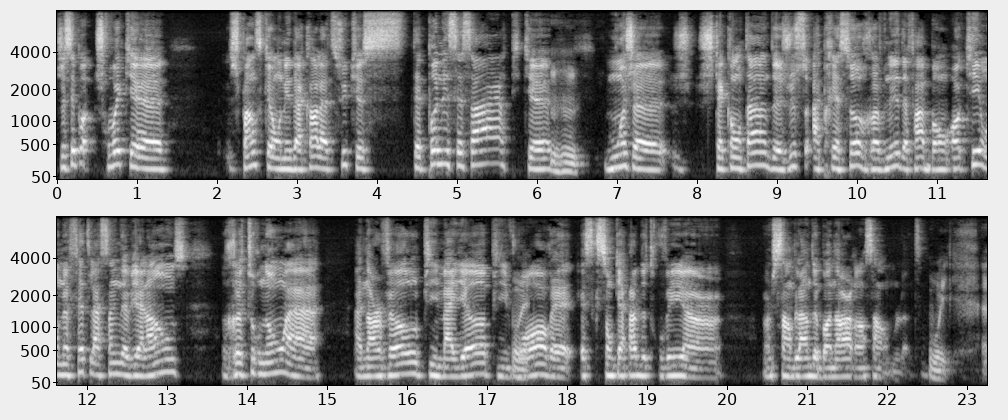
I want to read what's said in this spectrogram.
Je sais pas. Je trouvais que je pense qu'on est d'accord là-dessus que c'était pas nécessaire, puis que mm-hmm. moi je j'étais content de juste après ça revenir de faire bon, ok, on a fait la scène de violence retournons à, à Narvel puis Maya puis voir euh, est-ce qu'ils sont capables de trouver un, un semblant de bonheur ensemble. oui. Euh,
